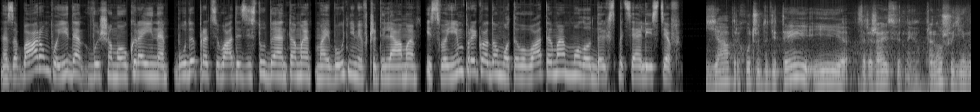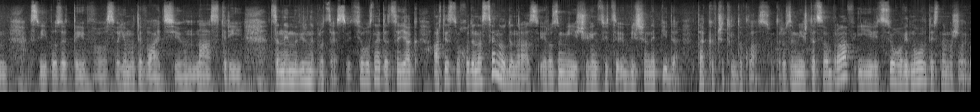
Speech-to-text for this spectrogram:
Незабаром поїде вишами України, буде працювати зі студентами, майбутніми вчителями і своїм прикладом мотивуватиме молодих спеціалістів. Я приходжу до дітей і заряджаюсь від них, приношу їм свій позитив, свою мотивацію, настрій. Це неймовірний процес. Від цього, знаєте, це як артист виходить на сцену один раз і розуміє, що він звідси більше не піде. Так як вчитель до класу. Ти розумієш, ти це обрав, і від цього відмовитись неможливо.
